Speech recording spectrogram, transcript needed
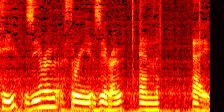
P030NA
